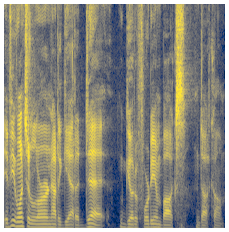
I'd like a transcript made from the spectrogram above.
If you want to learn how to get out of debt, go to 40inbox.com.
